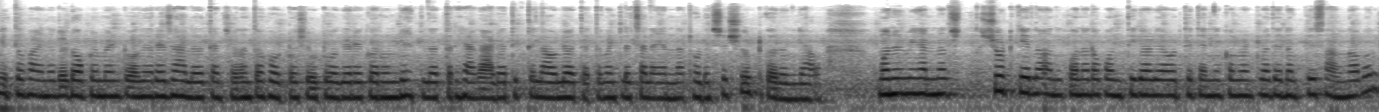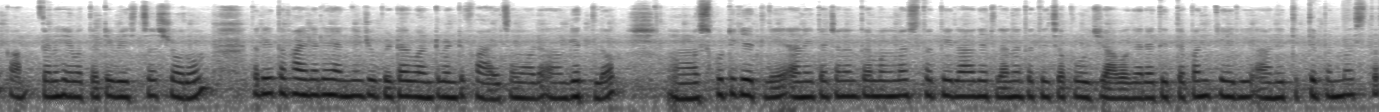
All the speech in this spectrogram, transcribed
इथं फायनली डॉक्युमेंट वगैरे झालं. त्याच्यानंतर फोटोशूट वगैरे करून घेतलं. तर ह्या गाड्या तिथे लावल्या होत्या. तर म्हटलं चला यांना थोडंसं शूट करून घ्यावं. म्हणून मी यांना शूट केलं आणि कोणाला कोणती गाडी आवडते त्यांनी कमेंटमध्ये नक्की सांगा बरं का. तर हे होतं टी व्हीचं शोरूम तर इथं फायनली यांनी ज्युपिटर वन ट्वेंटी फायचं मॉड घेतलं. स्कूटी घेतली आणि त्याच्यानंतर मग मस्त तिला घेतल्यानंतर तिचं पूजा वगैरे तिथे पण केली आणि तिथे पण मस्त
